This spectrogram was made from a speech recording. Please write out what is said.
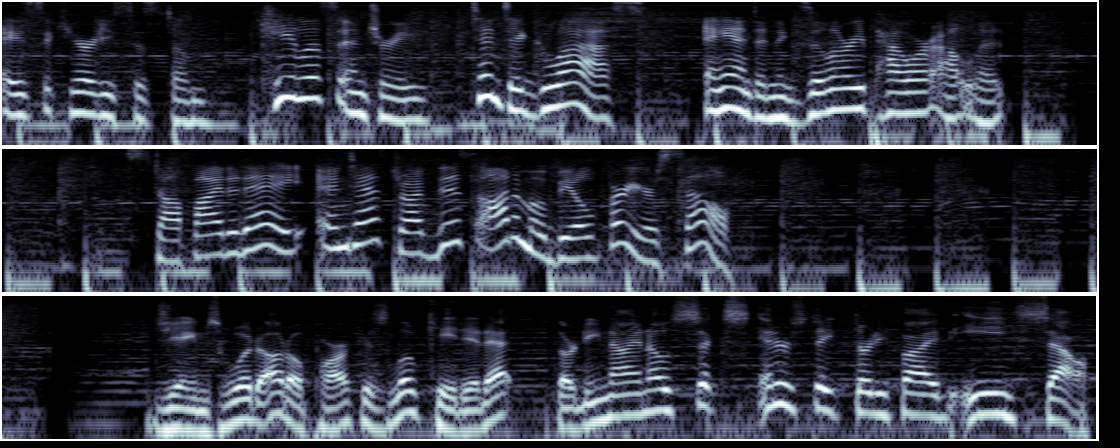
a security system, keyless entry, tinted glass, and an auxiliary power outlet. Stop by today and test drive this automobile for yourself. James Wood Auto Park is located at 3906 Interstate 35E South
